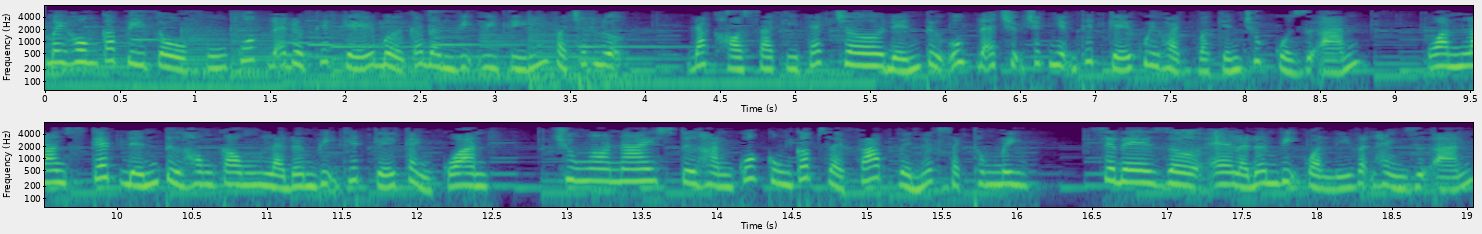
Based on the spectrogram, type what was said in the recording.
Mây Home Capital Phú Quốc đã được thiết kế bởi các đơn vị uy tín và chất lượng, Dark Horse Architecture đến từ Úc đã chịu trách nhiệm thiết kế quy hoạch và kiến trúc của dự án. One Landscape đến từ Hong Kong là đơn vị thiết kế cảnh quan. Chungonice từ Hàn Quốc cung cấp giải pháp về nước sạch thông minh. CBRE là đơn vị quản lý vận hành dự án.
